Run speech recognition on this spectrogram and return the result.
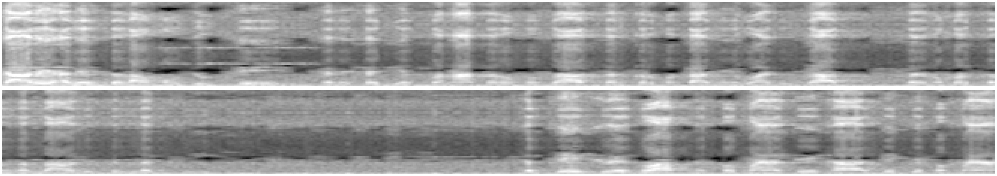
सारे सलाम मौजूद थे, यानी शरीयत बनाकर और वजात कर बताने वाली बात पैगंबर सल्लल्लाहु की जब देख हुए तो आपने फरमाया, देखा, देख के फरमाया,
